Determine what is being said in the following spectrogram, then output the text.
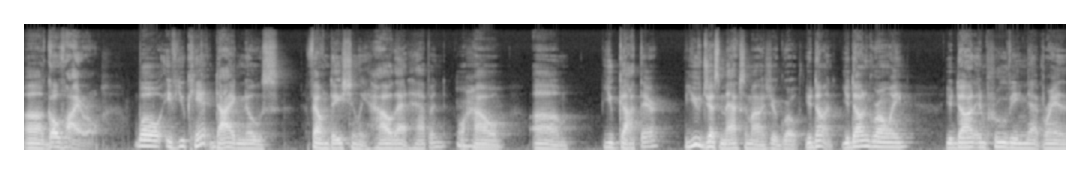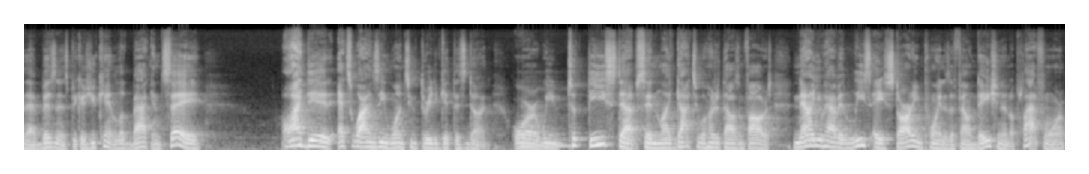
uh, go viral. Well, if you can't diagnose foundationally how that happened or mm-hmm. how um, you got there, you just maximize your growth. You're done. You're done growing. You're done improving that brand and that business because you can't look back and say, oh, I did X, Y, and Z, one, two, three to get this done or we mm. took these steps and like got to 100,000 followers. Now you have at least a starting point as a foundation and a platform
